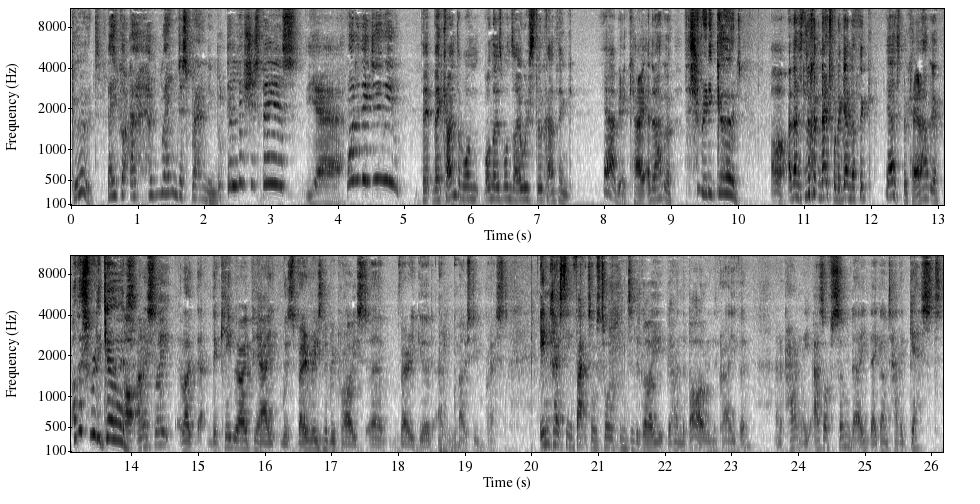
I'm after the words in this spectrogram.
good. They've got a horrendous branding, but delicious beers. Yeah. What are they doing? They, they're kind of the one, one of those ones I always still kind of think, yeah, I'll be okay. And then I have to go, this is really good. Oh, And then I look at the next one again and I think, yeah, it's okay. And I have to go, oh, this is really good. oh, honestly, like the, the Kiwi IPA was very reasonably priced, uh, very good, and most impressed. Interesting fact: I was talking to the guy behind the bar in the Craven, and apparently, as of Sunday, they're going to have a guest.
